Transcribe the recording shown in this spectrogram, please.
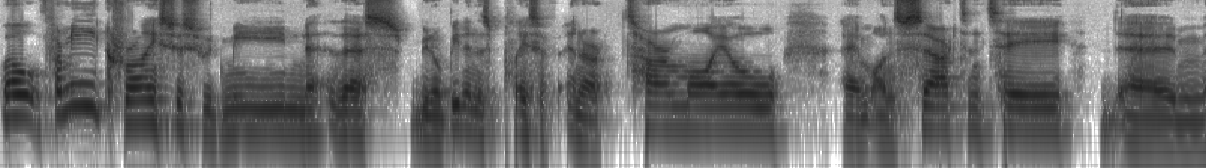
Well, for me, crisis would mean this, you know, being in this place of inner turmoil, um, uncertainty, um,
